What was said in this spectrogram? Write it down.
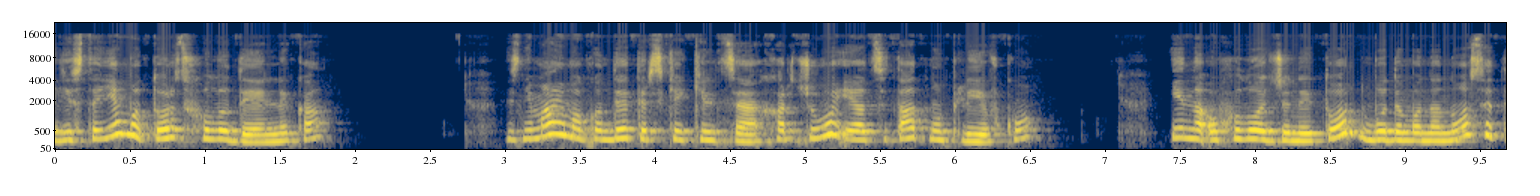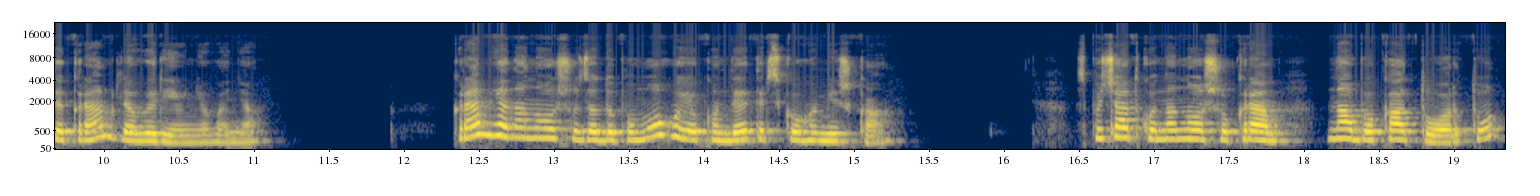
дістаємо торт з холодильника. Знімаємо кондитерське кільце, харчову і ацетатну плівку. І на охолоджений торт будемо наносити крем для вирівнювання. Крем я наношу за допомогою кондитерського мішка. Спочатку наношу крем на бока торту,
